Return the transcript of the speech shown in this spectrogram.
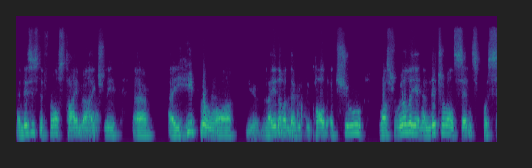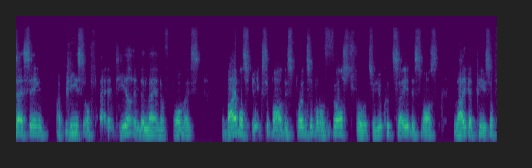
And this is the first time where actually um, a Hebrew, or later on they would be called a Jew, was really in a literal sense possessing a mm-hmm. piece of land here in the land of promise. The Bible speaks about this principle of first fruit. So you could say this was like a piece of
